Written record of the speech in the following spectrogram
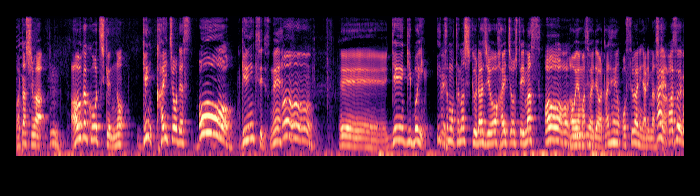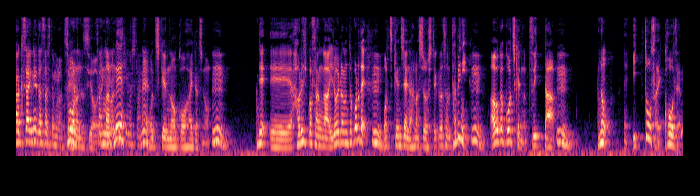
私は、ん青学高知県の現会長です。おお。現役生ですねう。んうんうん。えー、現役部員、いつも楽しくラジオを拝聴しています。ああ、青山祭では大変お世話になりました。はい、あ、そうだ、学祭ね、出させてもらって。そうなんですよ。今のね。落研の後輩たちの。うん。で、えー、春彦さんがいろいろなところで、うん落研時代の話をしてくださるたびに、うん青学高知県のツイッタうーん。の、え一等祭公然、ん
